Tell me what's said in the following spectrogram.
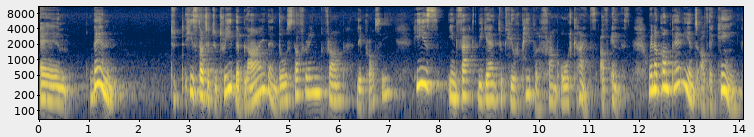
And then to, he started to treat the blind and those suffering from leprosy. He in fact began to cure people from all kinds of illness. When a companion of the king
